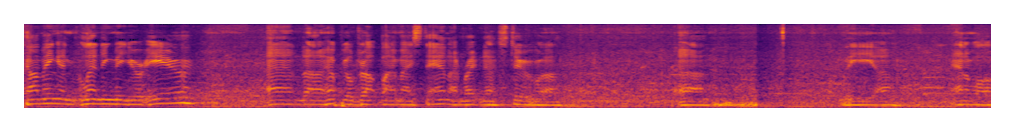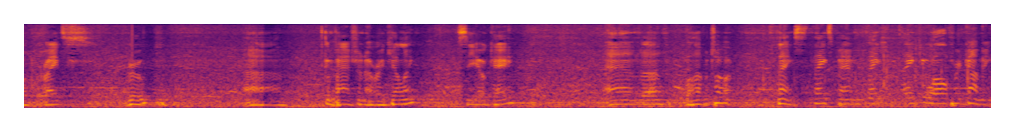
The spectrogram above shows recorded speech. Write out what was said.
coming and lending me your ear, and uh, I hope you'll drop by my stand. I'm right next to uh, uh, the uh, animal rights group, uh, Compassion Over Killing, COK, and we'll have a talk. Thanks. Thanks, Pam. Thank, thank you all for coming.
